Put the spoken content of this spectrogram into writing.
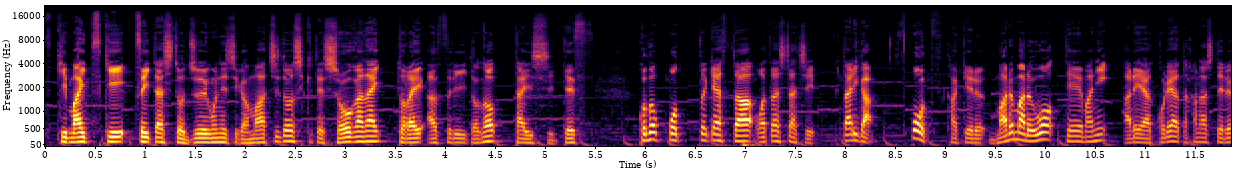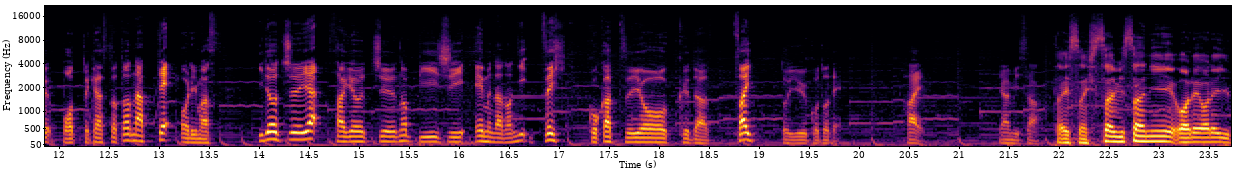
月毎月1日と15日が待ち遠しくてしょうがないトライアスリートの大使です。このポッドキャストは私たち2人がスポーツ×〇〇をテーマにあれやこれやと話しているポッドキャストとなっております移動中や作業中の BGM などにぜひご活用ください。ということで。はい。ヤミさん。大志さん久々に我々ゆっ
